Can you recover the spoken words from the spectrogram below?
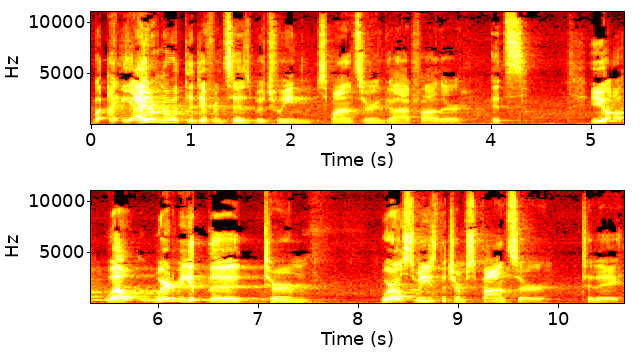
but I, I don't know what the difference is between sponsor and Godfather. It's you. Know, well, where do we get the term? Where else do we use the term sponsor today?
